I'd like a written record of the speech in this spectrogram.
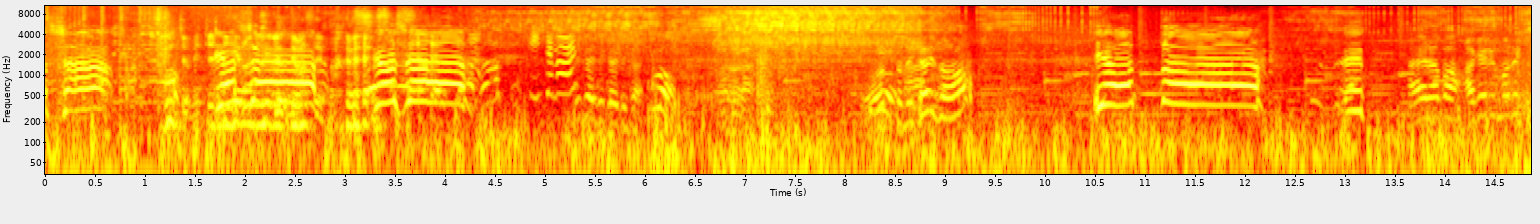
っしゃ船長めっちゃ逃げろ逃げろ言ってますよ。よっしゃおっとでかいぞやったーえ平らば上げるまで平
